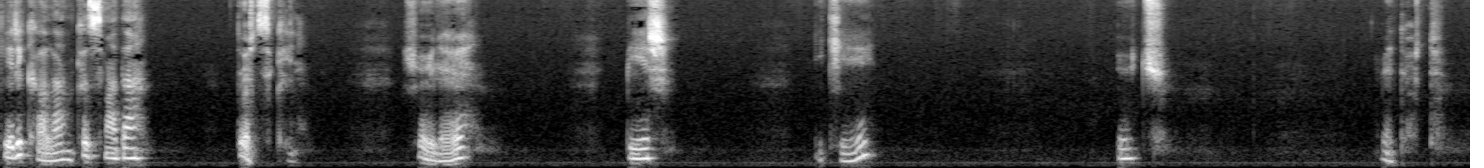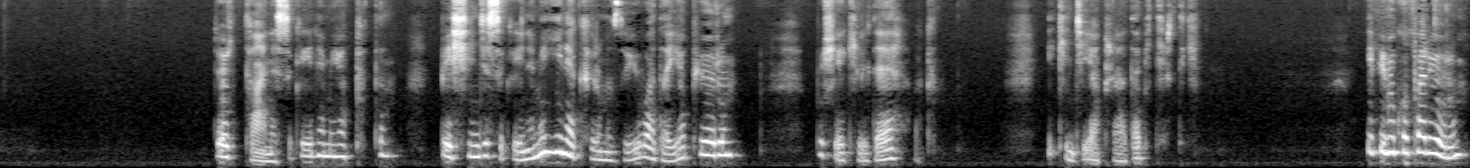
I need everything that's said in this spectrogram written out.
geri kalan kısma da 4 sık iğne. Şöyle 1 2 3 ve 4 4 tane sık iğnemi yaptım. 5. sık iğnemi yine kırmızı yuvada yapıyorum. Bu şekilde bakın. ikinci yaprağı da bitirdik. İpimi koparıyorum.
